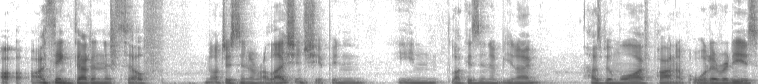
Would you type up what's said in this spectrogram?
I, I think that in itself, not just in a relationship, in in like as in a you know, husband, wife, partner, whatever it is,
